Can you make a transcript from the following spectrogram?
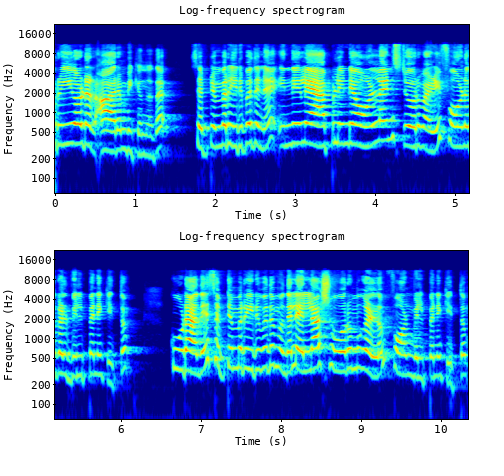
പ്രീ ഓർഡർ ആരംഭിക്കുന്നത്. സെപ്റ്റംബർ ഇരുപതിന് ഇന്ത്യയിലെ ആപ്പിളിന്റെ ഓൺലൈൻ സ്റ്റോർ വഴി ഫോണുകൾ വിൽപ്പനയ്ക്കെത്തും. കൂടാതെ സെപ്റ്റംബർ ഇരുപത് മുതൽ എല്ലാ ഷോറൂമുകളിലും ഫോൺ വിൽപ്പനയ്ക്കെത്തും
